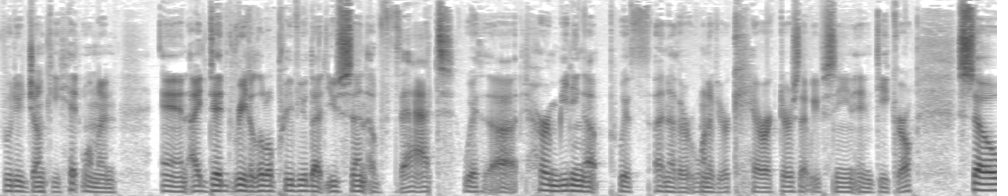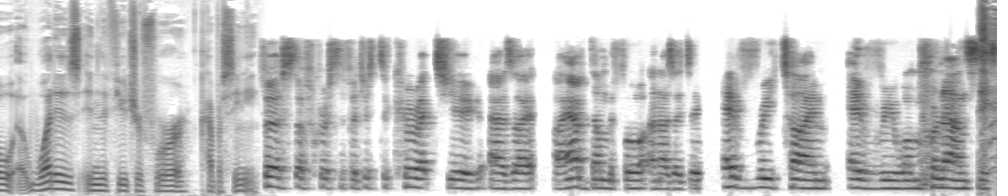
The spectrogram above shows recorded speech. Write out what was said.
Voodoo Junkie Hitwoman and I did read a little preview that you sent of that with uh, her meeting up with another one of your characters that we've seen in Geek Girl. So, what is in the future for Cabrasini? First off, Christopher, just to correct you, as I, I have done before, and as I do every time everyone pronounces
